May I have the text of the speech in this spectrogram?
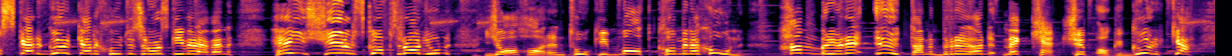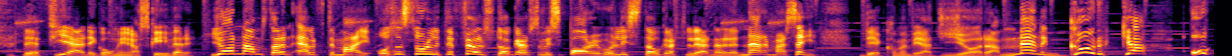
Oskar Gurkan 7000 år skriver även Hej kylskåpsradion! Jag har en tokig matkombination. Hamburgare utan bröd med ketchup och gurka. Det är fjärde gången jag skriver. Jag har namnsdag den 11 maj och så står det lite födelsedagar som vi sparar i vår lista och gratulerar när det närmar sig. Det kommer vi att göra. Men gurka och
